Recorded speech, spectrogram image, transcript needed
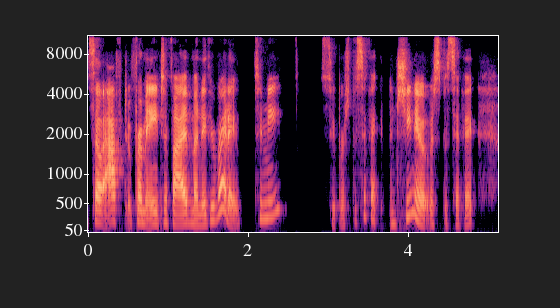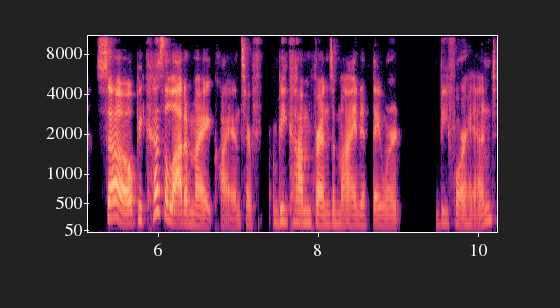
So after from eight to five, Monday through Friday. To me, super specific. And she knew it was specific. So because a lot of my clients are become friends of mine if they weren't beforehand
